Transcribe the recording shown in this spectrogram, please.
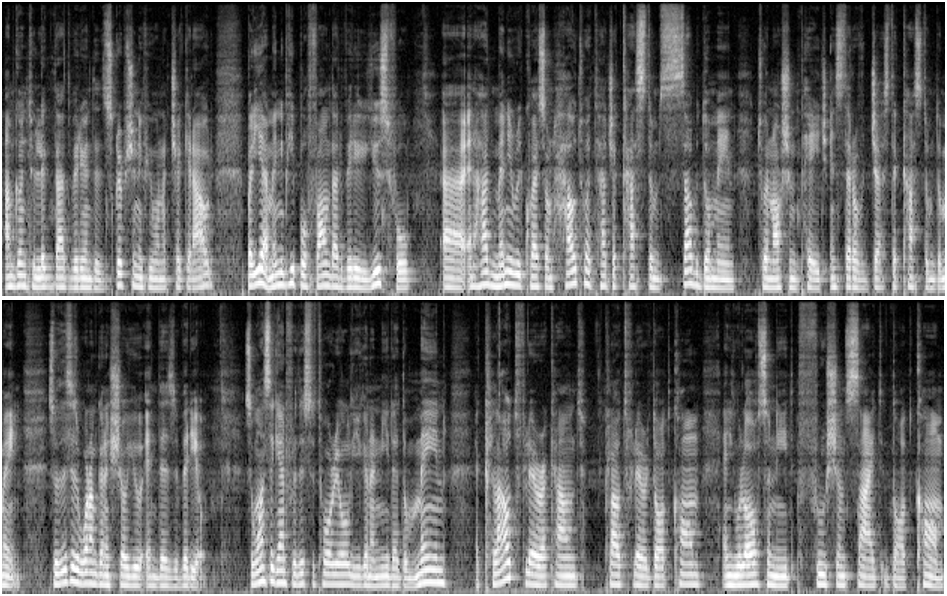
I'm going to link that video in the description if you want to check it out. But yeah, many people found that video useful uh, and I had many requests on how to attach a custom subdomain to a Notion page instead of just a custom domain. So this is what I'm going to show you in this video. So once again, for this tutorial, you're gonna need a domain, a Cloudflare account, cloudflare.com, and you will also need fruitionsite.com,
